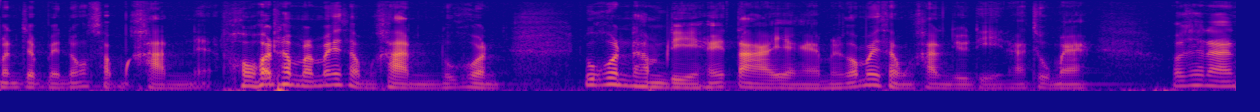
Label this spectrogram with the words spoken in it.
มันจะเป็นต้องสำคัญเนี่ยเพราะว่าถ้ามันไม่สำคัญทุกคนทุกคนทำดีให้ตายยังไง มันก็ไม่สำคัญอยู่ดีนะถูกไหมเพราะฉะนั้น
